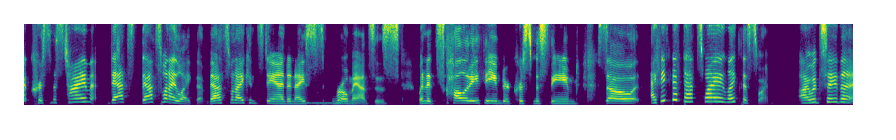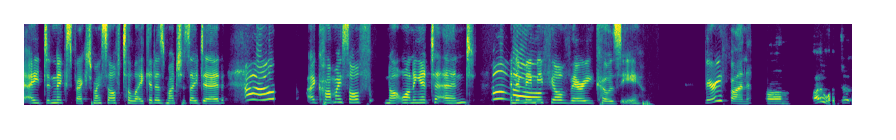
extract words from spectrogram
at Christmas time, that's that's when I like them. That's when I can stand a nice romance is when it's holiday themed or Christmas themed. So I think that that's why I like this one. I would say that I didn't expect myself to like it as much as I did. Oh, I caught myself not wanting it to end, and it made me oh, feel very cozy. very fun. Um, I liked it.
